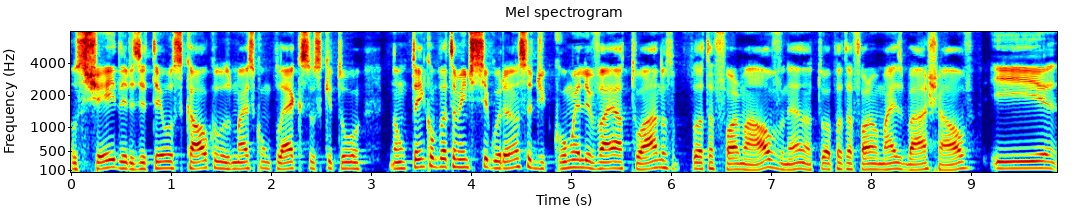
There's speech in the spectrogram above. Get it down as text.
os shaders e ter os cálculos mais complexos que tu não tem completamente segurança de como ele vai atuar na tua plataforma alvo, né, na tua plataforma mais baixa alvo. E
